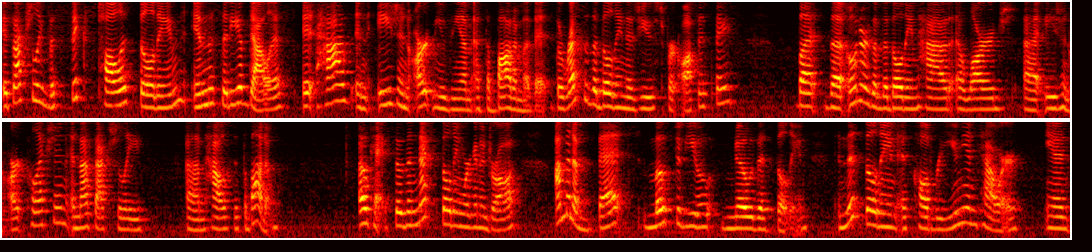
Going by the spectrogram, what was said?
it's actually the sixth tallest building in the city of Dallas. It has an Asian art museum at the bottom of it. The rest of the building is used for office space, but the owners of the building had a large uh, Asian art collection, and that's actually um, housed at the bottom. Okay, so the next building we're gonna draw, I'm gonna bet most of you know this building. And this building is called Reunion Tower, and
